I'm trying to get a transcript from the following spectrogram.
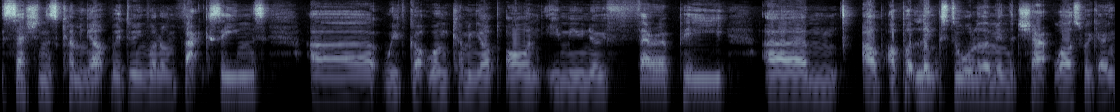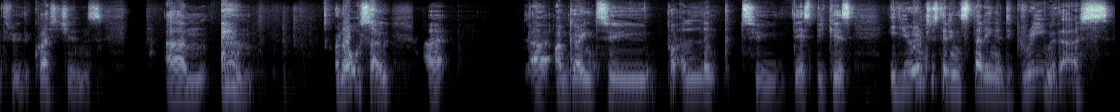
sessions coming up. We're doing one on vaccines. Uh, we've got one coming up on immunotherapy. Um, I'll, I'll put links to all of them in the chat whilst we're going through the questions. Um, and also, uh, uh, I'm going to put a link to this because if you're interested in studying a degree with us,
